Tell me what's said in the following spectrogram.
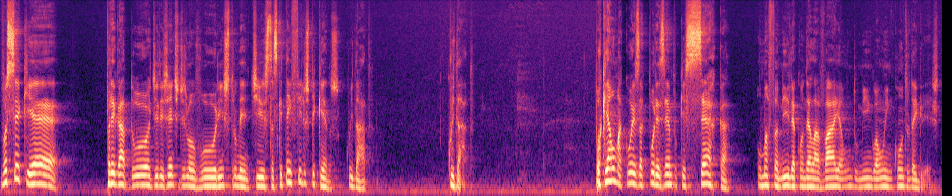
você que é pregador, dirigente de louvor, instrumentistas, que tem filhos pequenos, cuidado. Cuidado. Porque há uma coisa, por exemplo, que cerca uma família quando ela vai a um domingo, a um encontro da igreja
